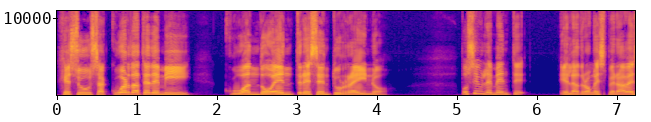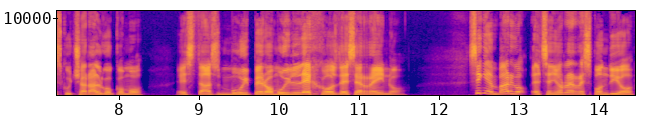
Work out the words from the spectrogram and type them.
Jesús, acuérdate de mí cuando entres en tu reino. Posiblemente el ladrón esperaba escuchar algo como, estás muy pero muy lejos de ese reino. Sin embargo, el Señor le respondió,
